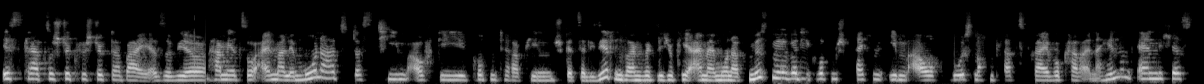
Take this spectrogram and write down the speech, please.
ist gerade so Stück für Stück dabei. Also wir haben jetzt so einmal im Monat das Team auf die Gruppentherapien spezialisiert und sagen wirklich, okay, einmal im Monat müssen wir über die Gruppen sprechen, eben auch, wo ist noch ein Platz frei, wo kann einer hin und ähnliches.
